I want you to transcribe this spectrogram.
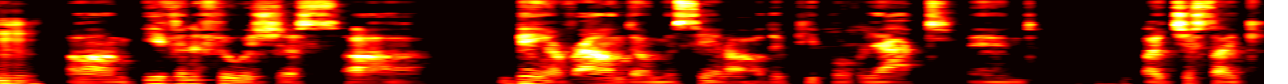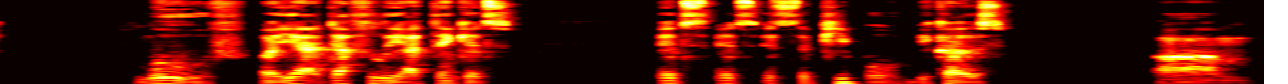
Mm-hmm. Um, even if it was just uh, being around them and seeing how other people react and like just like move. But yeah, definitely, I think it's it's it's it's the people because um,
